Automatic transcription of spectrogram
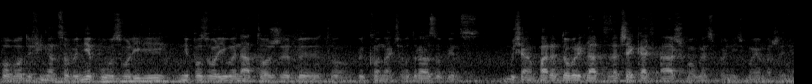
powody finansowe nie pozwolili, nie pozwoliły na to, żeby to wykonać od razu, więc musiałem parę dobrych lat zaczekać, aż mogłem spełnić moje marzenie.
